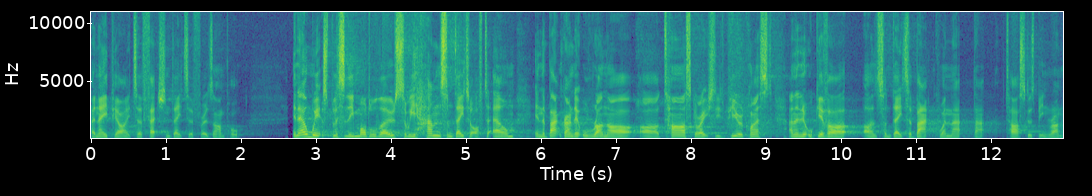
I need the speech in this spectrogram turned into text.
an API to fetch some data, for example. In Elm, we explicitly model those, so we hand some data off to Elm. In the background, it will run our, our task, our HTTP request, and then it will give our, our, some data back when that, that task has been run.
